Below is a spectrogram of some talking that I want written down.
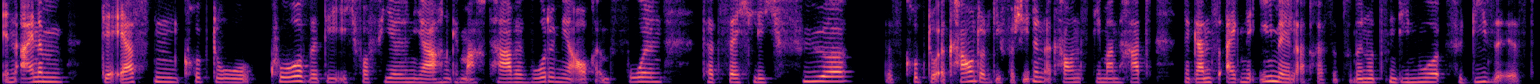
In einem der ersten Kryptokurse, die ich vor vielen Jahren gemacht habe, wurde mir auch empfohlen, tatsächlich für das Krypto-Account oder die verschiedenen Accounts, die man hat, eine ganz eigene E-Mail-Adresse zu benutzen, die nur für diese ist.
